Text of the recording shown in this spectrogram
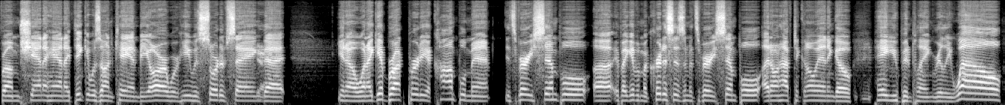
from Shanahan. I think it was on KNBR where he was sort of saying yeah. that, you know, when I give Brock Purdy a compliment, it's very simple. Uh, if I give him a criticism, it's very simple. I don't have to go in and go, mm-hmm. "Hey, you've been playing really well,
